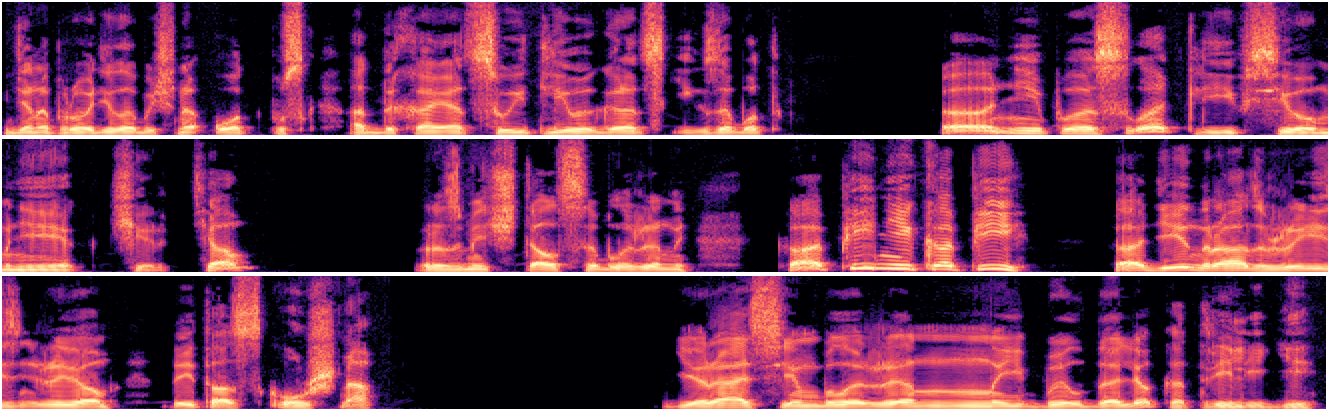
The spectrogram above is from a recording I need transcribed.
где она проводила обычно отпуск, отдыхая от суетливых городских забот. А не послать ли все мне к чертям? — размечтался блаженный. — Копи, не копи, один раз в жизнь живем, да и то скучно. Герасим Блаженный был далек от религии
